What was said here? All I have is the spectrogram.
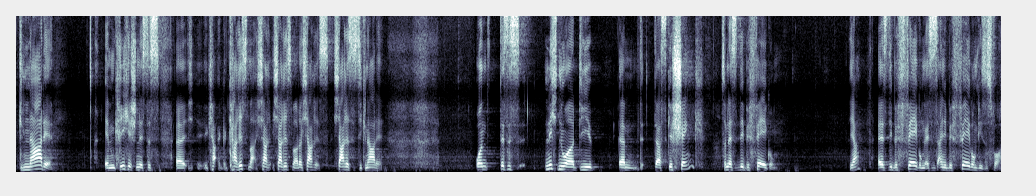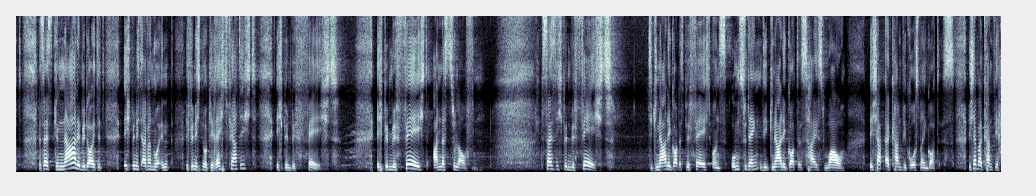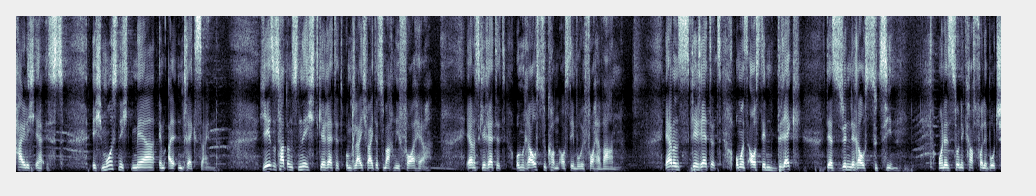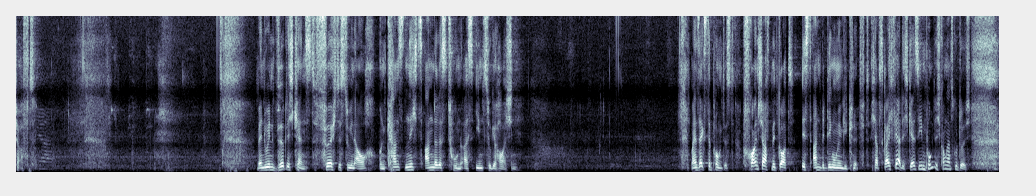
Gnade, im Griechischen ist es äh, Charisma, Charisma oder Charis. Charis ist die Gnade. Und das ist nicht nur die, ähm, das Geschenk, sondern es ist die Befähigung. Ja? Es ist die Befähigung, es ist eine Befähigung, dieses Wort. Das heißt, Gnade bedeutet, ich bin nicht einfach nur, in, ich bin nicht nur gerechtfertigt, ich bin befähigt. Ich bin befähigt, anders zu laufen. Das heißt, ich bin befähigt. Die Gnade Gottes befähigt uns, umzudenken. Die Gnade Gottes heißt, wow, ich habe erkannt, wie groß mein Gott ist. Ich habe erkannt, wie heilig er ist. Ich muss nicht mehr im alten Dreck sein. Jesus hat uns nicht gerettet, um gleich weiterzumachen wie vorher. Er hat uns gerettet, um rauszukommen aus dem, wo wir vorher waren. Er hat uns gerettet, um uns aus dem Dreck der Sünde rauszuziehen. Und es ist so eine kraftvolle Botschaft. Wenn du ihn wirklich kennst, fürchtest du ihn auch und kannst nichts anderes tun, als ihm zu gehorchen. Mein sechster Punkt ist, Freundschaft mit Gott ist an Bedingungen geknüpft. Ich habe es gleich fertig, gell? sieben Punkte, ich komme ganz gut durch.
